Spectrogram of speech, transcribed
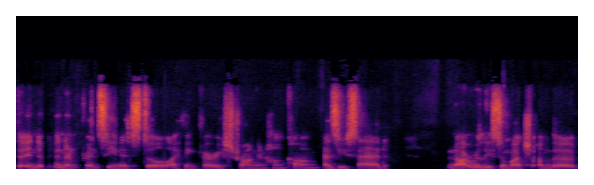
The independent print scene is still, I think, very strong in Hong Kong, as you said not really so much on the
